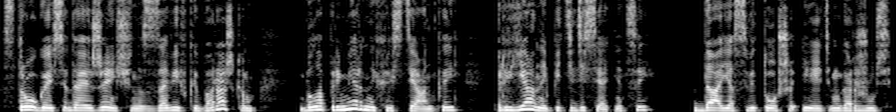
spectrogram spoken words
строгая седая женщина с завивкой барашком, была примерной христианкой, рьяной пятидесятницей, «Да, я святоша и этим горжусь»,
